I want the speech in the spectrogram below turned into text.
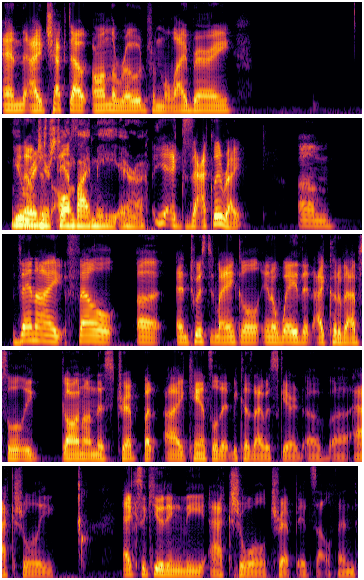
and I checked out on the road from the library. you you know, were in your Stand also- By Me era. Yeah, exactly right. Um, then I fell uh, and twisted my ankle in a way that I could have absolutely gone on this trip, but I canceled it because I was scared of uh, actually executing the actual trip itself. And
